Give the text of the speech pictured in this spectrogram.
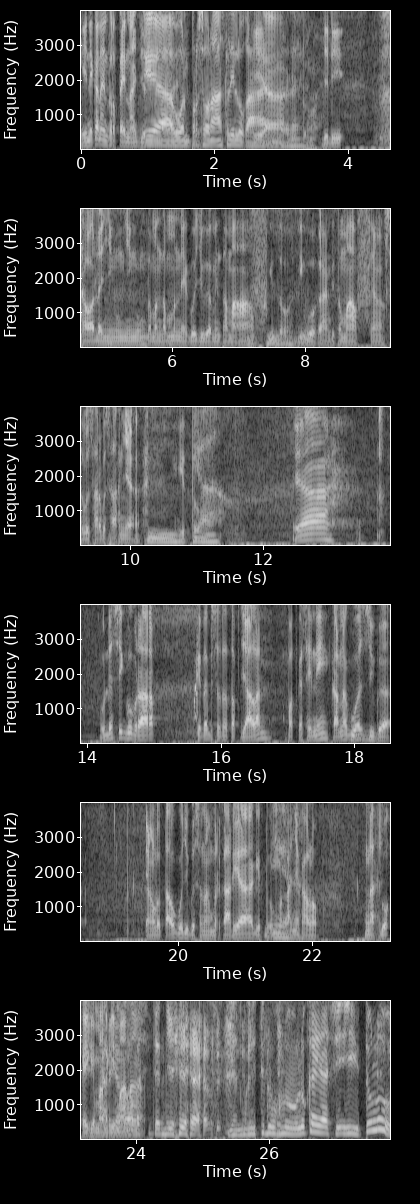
ini kan entertain aja Iya, bukan gitu. persona asli lo kan. Iya gitu. Jadi kalau ada nyinggung-nyinggung teman-teman ya gue juga minta maaf gitu dibukakan pintu maaf yang sebesar besarnya Hmm, gitu Ya. ya udah sih gue berharap kita bisa tetap jalan podcast ini karena gue Hmm. juga yang lo tahu gue juga senang berkarya gitu Iya. makanya kalau ngeliat gue kayak gimana Karya gimana sih, Chan? Iya. Jangan begitu dong lu. Lu kayak si itu lu.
